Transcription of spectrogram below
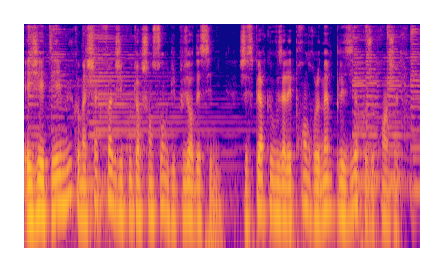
et j'ai été ému comme à chaque fois que j'écoute leurs chansons depuis plusieurs décennies. J'espère que vous allez prendre le même plaisir que je prends à chaque fois.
